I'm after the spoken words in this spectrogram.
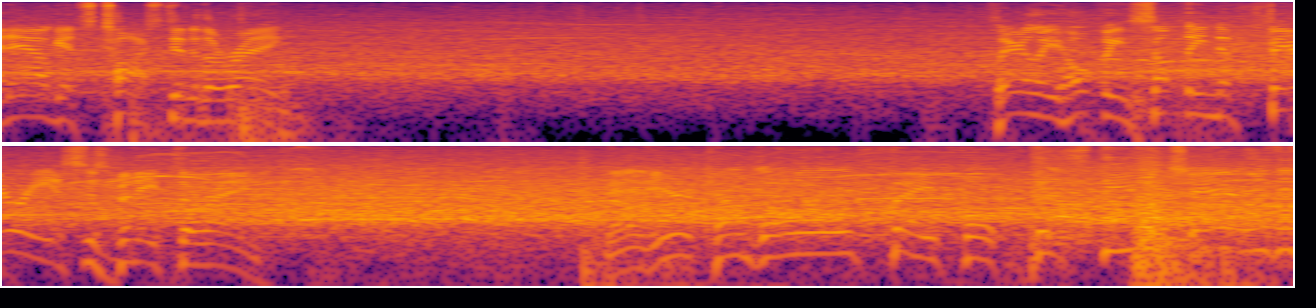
And now gets tossed into the ring. Clearly hoping something nefarious is beneath the ring. And here comes Old Faithful. The steel chair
